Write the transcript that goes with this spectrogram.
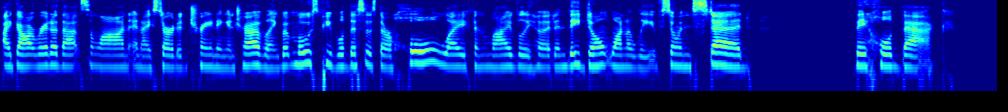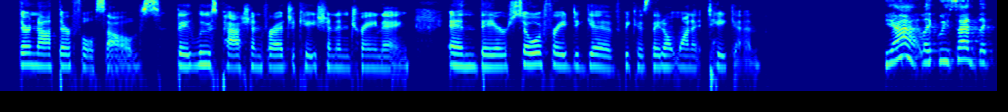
I got rid of that salon and I started training and traveling. But most people, this is their whole life and livelihood, and they don't want to leave. So instead, they hold back. They're not their full selves. They lose passion for education and training, and they are so afraid to give because they don't want it taken. Yeah, like we said, like,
